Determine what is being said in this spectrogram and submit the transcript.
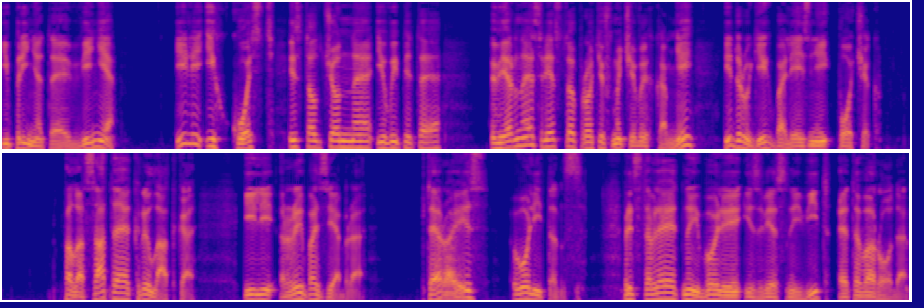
и принятое в вине – или их кость, истолченная и выпитая, верное средство против мочевых камней и других болезней почек. Полосатая крылатка или рыба-зебра Pterois volitans представляет наиболее известный вид этого рода.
